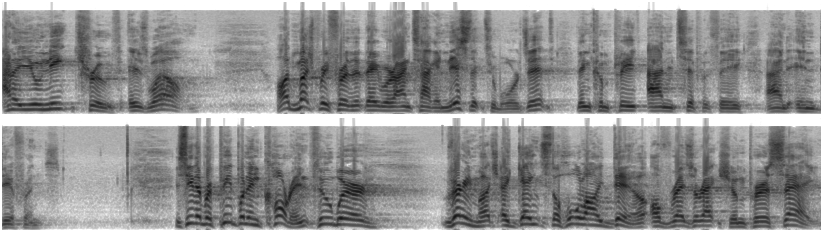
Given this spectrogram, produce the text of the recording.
and a unique truth as well. I'd much prefer that they were antagonistic towards it than complete antipathy and indifference. You see, there were people in Corinth who were very much against the whole idea of resurrection per se.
